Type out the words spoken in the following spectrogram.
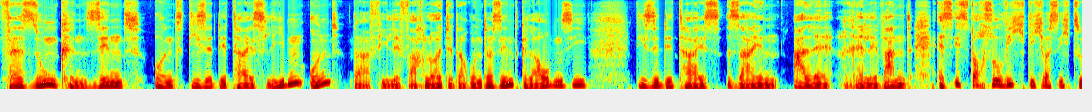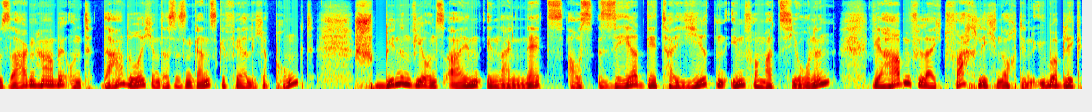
versunken sind und diese Details lieben und, da viele Fachleute darunter sind, glauben sie, diese Details seien alle relevant. Es ist doch so wichtig, was ich zu sagen habe und dadurch, und das ist ein ganz gefährlicher Punkt, spinnen wir uns ein in ein Netz aus sehr detaillierten Informationen. Wir haben vielleicht fachlich noch den Überblick,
